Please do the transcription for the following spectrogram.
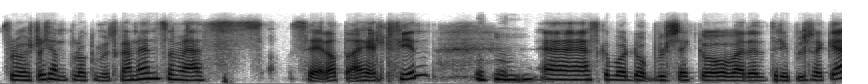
for det første å kjenne på lokkemuskelen din, som jeg ser at er helt fin. Mm. Eh, jeg skal bare dobbeltsjekke og være trippelsjekke.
